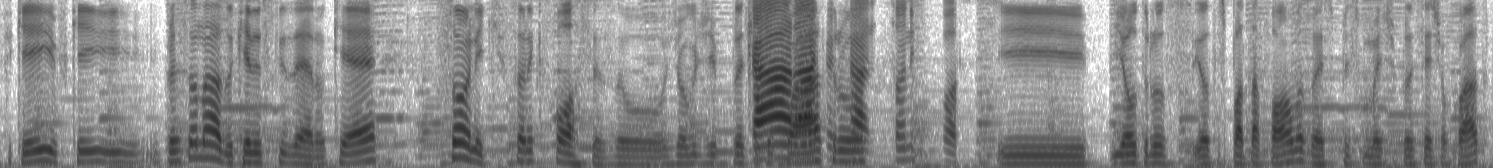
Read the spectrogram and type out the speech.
fiquei, fiquei impressionado que eles fizeram, que é Sonic, Sonic Forces, o jogo de PlayStation Caraca, 4 cara, Sonic Forces. e, e, outros, e outras plataformas, mas principalmente PlayStation 4.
